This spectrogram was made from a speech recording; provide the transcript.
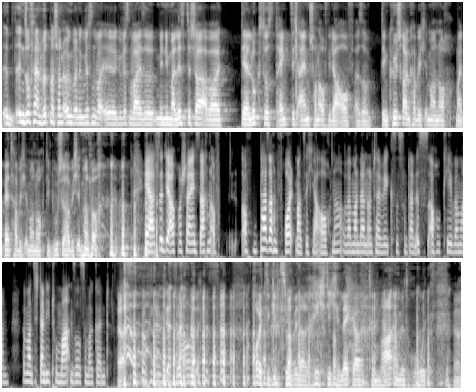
Insofern wird man schon irgendwann in gewissen, äh, gewissen Weise minimalistischer, aber der Luxus drängt sich einem schon auch wieder auf. Also den Kühlschrank habe ich immer noch, mein Bett habe ich immer noch, die Dusche habe ich immer noch. ja, es sind ja auch wahrscheinlich Sachen, auf, auf ein paar Sachen freut man sich ja auch, ne? Wenn man dann unterwegs ist und dann ist es auch okay, wenn man, wenn man sich dann die Tomatensauce mal gönnt. Ja. Und dann wieder zu Hause ist. Heute gibt es mal wieder richtig lecker Tomaten mit Rot. Ja,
